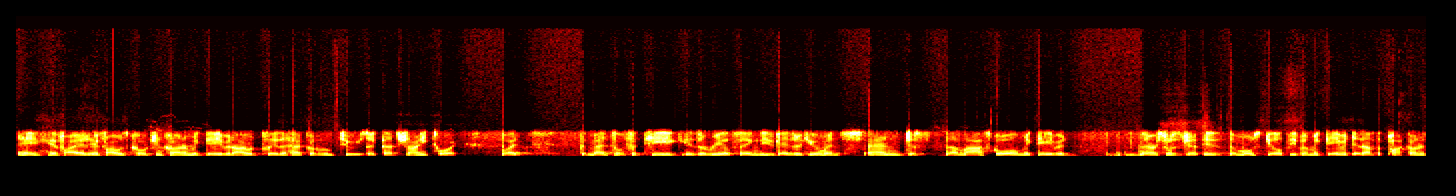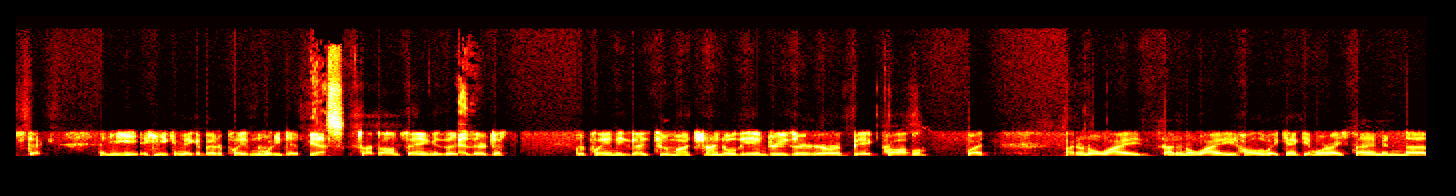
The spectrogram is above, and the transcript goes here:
Hey, if I had, if I was coaching Connor McDavid, I would play the heck out of him too. He's like that shiny toy. But the mental fatigue is a real thing. These guys are humans, and just that last goal, McDavid, Nurse was just is the most guilty, but McDavid did have the puck on his stick, and he he can make a better play than what he did. Yes. So that's all I'm saying is they're And- they're just they're playing these guys too much. I know the injuries are, are a big problem, but I don't know why I don't know why Holloway can't get more ice time and uh,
